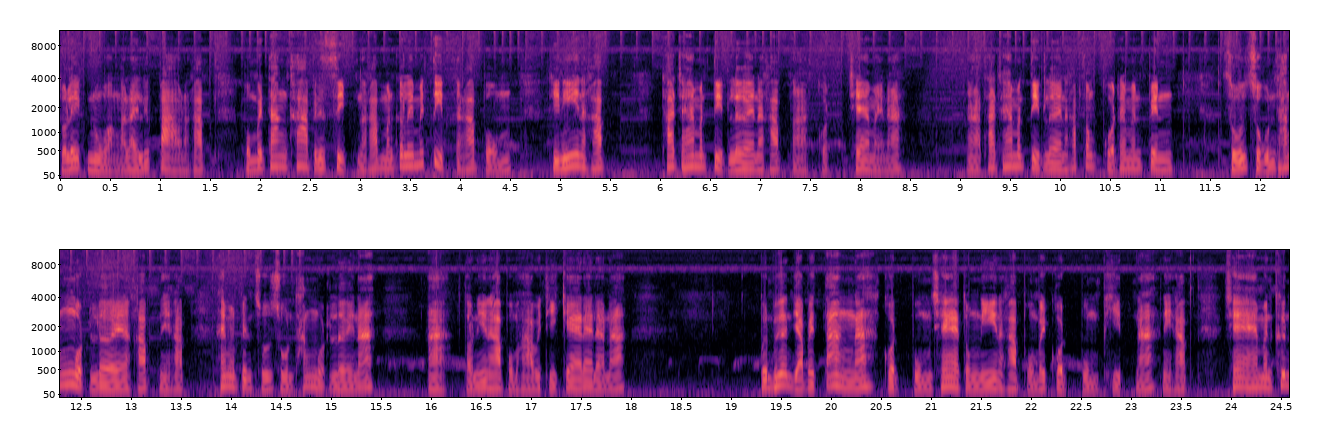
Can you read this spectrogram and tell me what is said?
ตัวเลขหน่วงอะไรหรือเปล่านะครับ ผมไปตั้งค่าเป็น 10นะครับ มันก็เลยไม่ติดนะครับ ผมทีนี้นะครับถ้าจะให้มันติดเลยนะครับ อะกดแช่ใหม่นะ อ่า ถ้าจะให้มันติดเลยนะครับ ต้องกดให้มันเป็น ศูนย์ศูนย์ทั้งหมดเลยนะครับนี่ครับให้มันเป็นศูนย์ศูนย์ทั้งหมดเลยนะอะตอนนี้นะครับผมหาวิธีแก้ได้แล้วนะ เพื่อนๆอย่าไปตั้งนะ กดปุ่มแช่ตรงนี้นะครับ ผมไปกดปุ่มผิดนะนี่ครับแช่ให้มันขึ้น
